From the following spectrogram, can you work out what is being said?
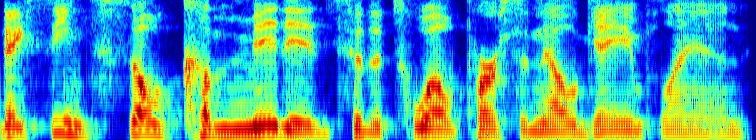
they seemed so committed to the 12 personnel game plan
